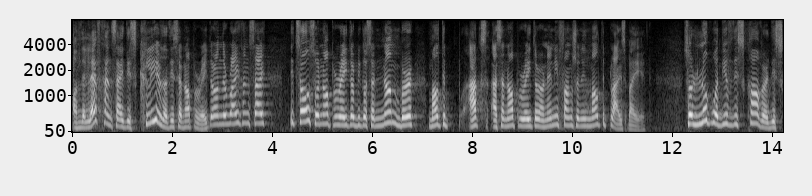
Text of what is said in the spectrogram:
On the left-hand side, it's clear that it's an operator. On the right-hand side, it's also an operator because a number acts as an operator on any function, it multiplies by it. So look what you've discovered, this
